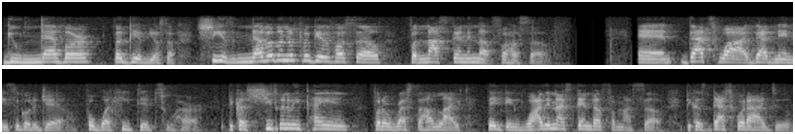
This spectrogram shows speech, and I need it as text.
You never forgive yourself. She is never going to forgive herself for not standing up for herself. And that's why that man needs to go to jail for what he did to her. Because she's going to be paying for the rest of her life thinking, why didn't I stand up for myself? Because that's what I do.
